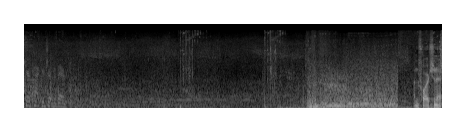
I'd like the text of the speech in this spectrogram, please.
Care package over there. Unfortunate.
